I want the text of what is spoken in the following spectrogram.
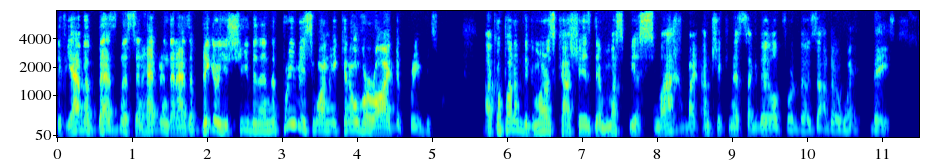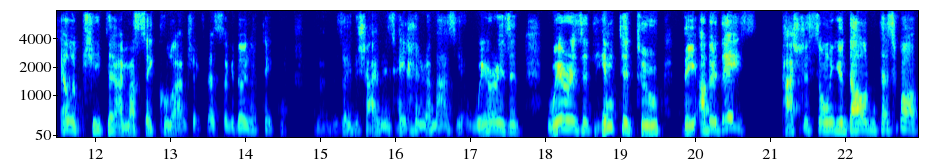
If you have a business in Hedron that has a bigger yeshiva than the previous one, it can override the previous one. Akopanim, the Gemara's kasha is there must be a smach by Anshe Knesset for those other way days. Elapshita, I must say, Kula Anshe Knesset Tikna. The shaila is Heicher Where is it? Where is it hinted to the other days? Pashtus only Yudal and Tesvav.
